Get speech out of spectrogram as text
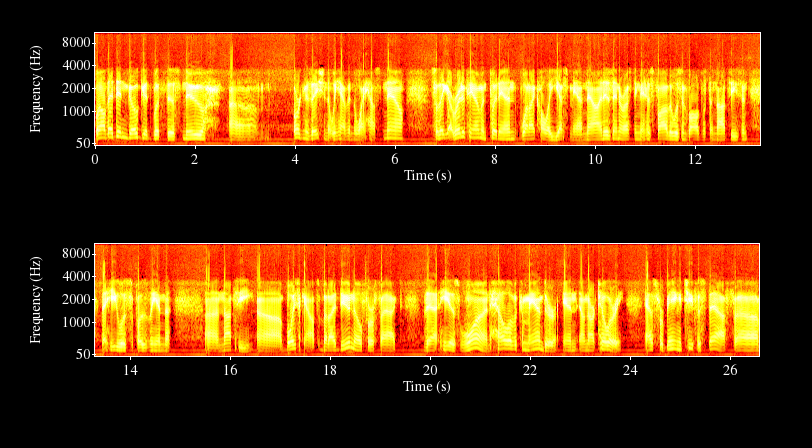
Well, that didn't go good with this new um, organization that we have in the White House now. So they got rid of him and put in what I call a yes man. Now, it is interesting that his father was involved with the Nazis and that he was supposedly in the uh, Nazi uh, Boy Scouts. But I do know for a fact that he is one hell of a commander in, in artillery. As for being a chief of staff, uh,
